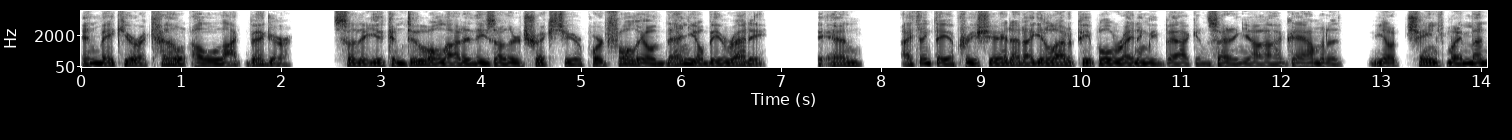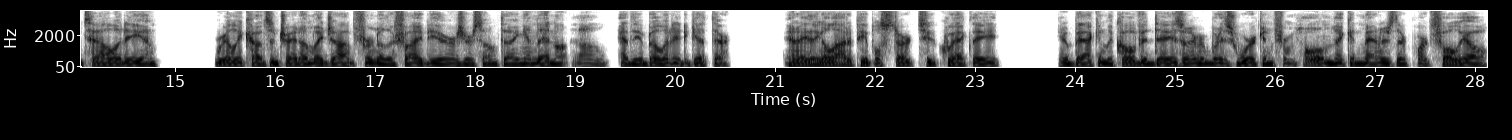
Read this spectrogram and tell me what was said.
and make your account a lot bigger so that you can do a lot of these other tricks to your portfolio. Then you'll be ready. And I think they appreciate it. I get a lot of people writing me back and saying, yeah, okay, I'm going to, you know, change my mentality and really concentrate on my job for another five years or something. And then I'll, I'll have the ability to get there. And I think a lot of people start too quick. They, you know, back in the COVID days when everybody's working from home, they can manage their portfolio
